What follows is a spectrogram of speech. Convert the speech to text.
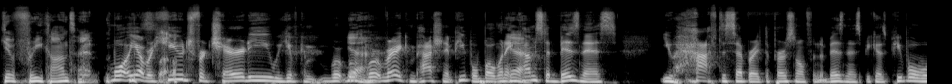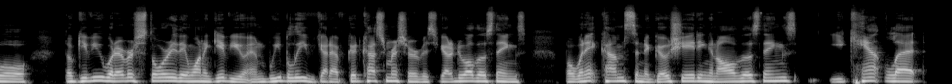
give free content. well, yeah, we're So- huge for charity. We give, com- we're, we're- Yeah. we're very compassionate people. But when it Yeah. comes to business, you have to separate the personal from the business because people will, they'll give you whatever story they want to give you. And we believe you got to have good customer service. You got to do all those things. But when it comes to negotiating and all of those things, you can't let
